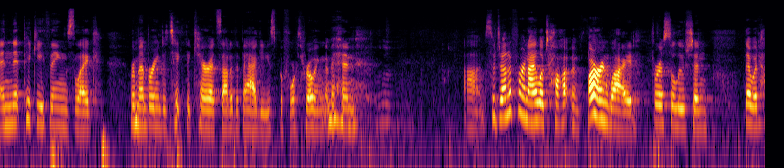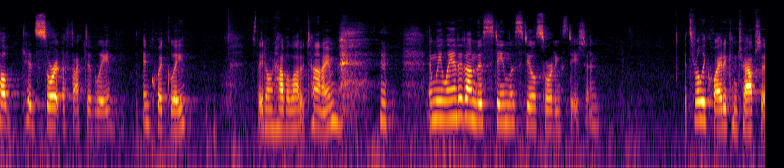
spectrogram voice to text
and nitpicky things like remembering to take the carrots out of the baggies before throwing them in. Um, so Jennifer and I looked far and wide for a solution that would help kids sort effectively and quickly, because they don't have a lot of time. and we landed on this stainless steel sorting station. It's really quite a contraption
